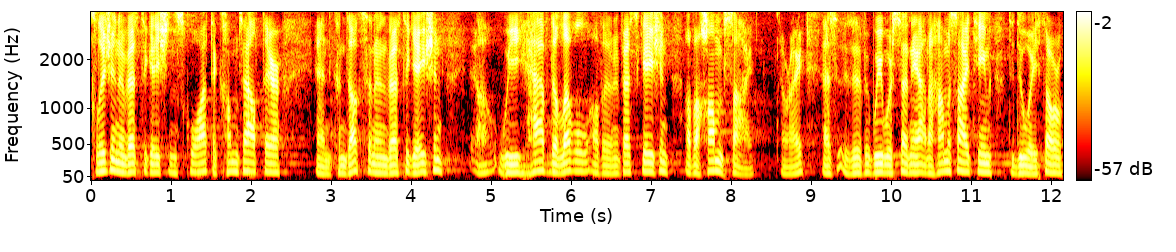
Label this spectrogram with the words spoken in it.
collision investigation squad that comes out there and conducts an investigation, uh, we have the level of an investigation of a homicide, all right? As, as if we were sending out a homicide team to do a thorough,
